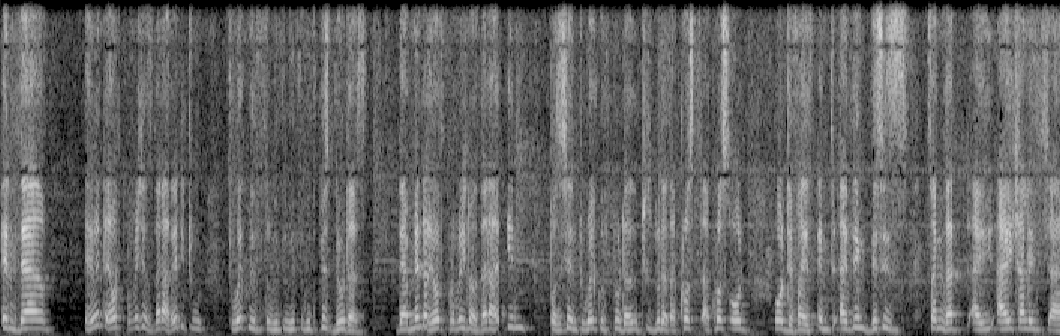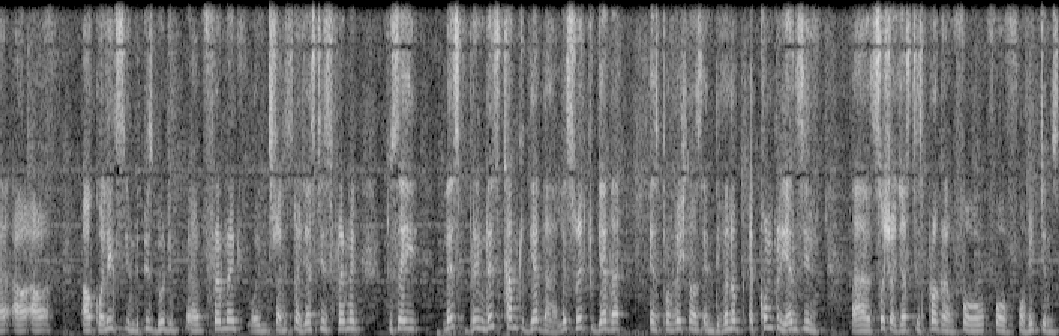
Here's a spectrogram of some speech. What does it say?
And there are mental health professions that are ready to, to work with, with, with, with peace builders. There are mental health professionals that are in position to work with builders, peace builders across across all all divides. And I think this is something that I, I challenge uh, our, our, our colleagues in the peace building uh, framework or in transitional justice framework to say let's bring let's come together, let's work together as professionals and develop a comprehensive uh, social justice program for, for, for victims.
